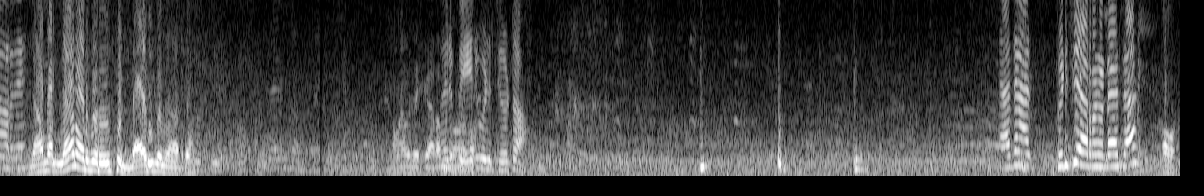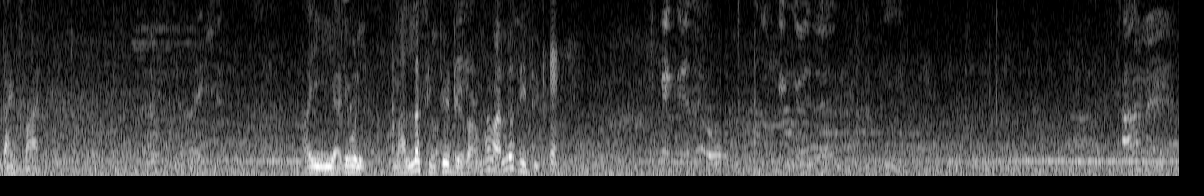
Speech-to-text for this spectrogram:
പറഞ്ഞേ ഞാൻ പറഞ്ഞ- ഞാൻ അവിടുത്തെ റൂഫ് ഇല്ലായിരിക്കും നേരത്തെ പേര് വിളിച്ചു കേട്ടോ. ചാച്ചാ പിടിച്ചു കയറണം കേട്ടോ ചാച്ചാ. ഓ താങ്ക്സ് മാൻ ഈ അടിപൊളി. നല്ല സീറ്റ് കിട്ടി നല്ല സീറ്റ് കിട്ടി can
